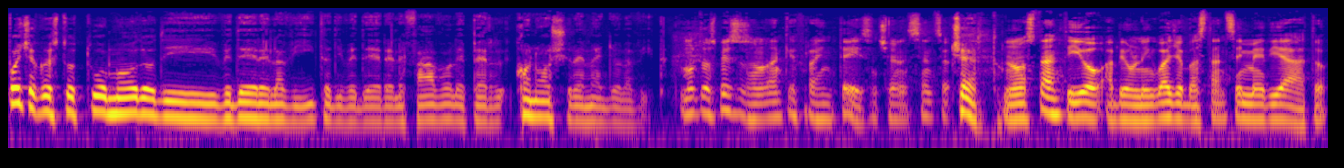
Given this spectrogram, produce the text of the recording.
Poi c'è questo tuo modo di vedere la vita, di vedere le favole per conoscere meglio la vita. Molto spesso sono anche fraintese, cioè nel senso Certo. nonostante io abbia un linguaggio abbastanza immediato,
